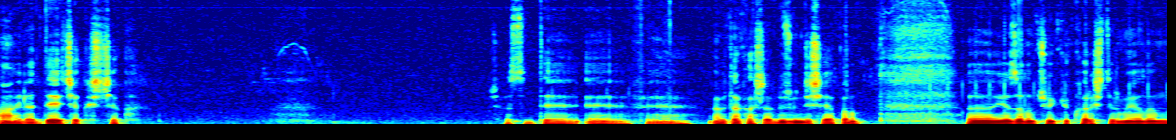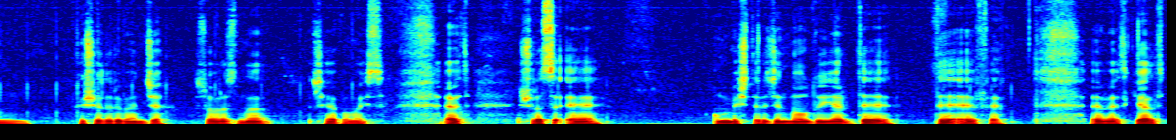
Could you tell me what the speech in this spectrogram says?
A ile D çakışacak. Şurası D, E, F. Evet arkadaşlar düzgünce şey yapalım. Ee, yazalım çünkü karıştırmayalım köşeleri bence. Sonrasında şey yapamayız. Evet. Şurası E. 15 derecenin olduğu yer D. D, E, F. Evet geldik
